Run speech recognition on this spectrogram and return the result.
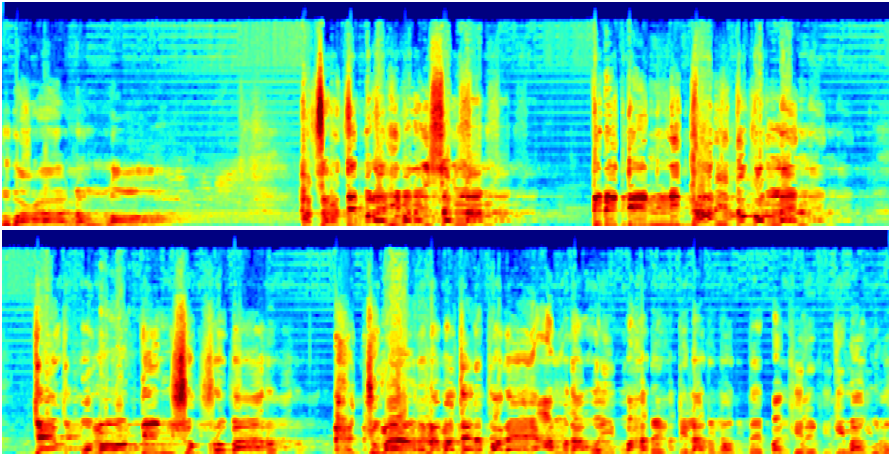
সুবহানাল্লাহ। হজরত ইব্রাহিম আলাইসাল্লাম তিনি দিন নির্ধারিত করলেন যে অমুক দিন শুক্রবার জুমার নামাজের পরে আমরা ওই পাহাড়ের টিলার মধ্যে পাখির কিমাগুলো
